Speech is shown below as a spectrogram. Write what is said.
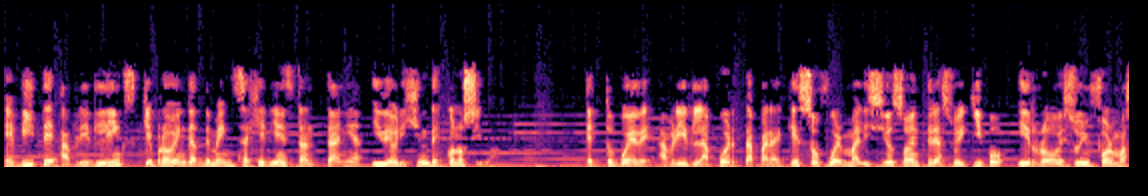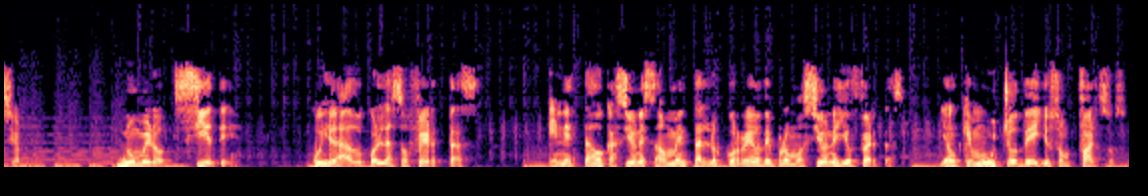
Evite abrir links que provengan de mensajería instantánea y de origen desconocido. Esto puede abrir la puerta para que software malicioso entre a su equipo y robe su información. Número 7. Cuidado con las ofertas. En estas ocasiones aumentan los correos de promociones y ofertas, y aunque muchos de ellos son falsos,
